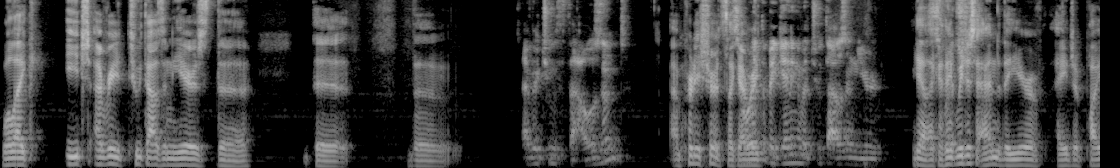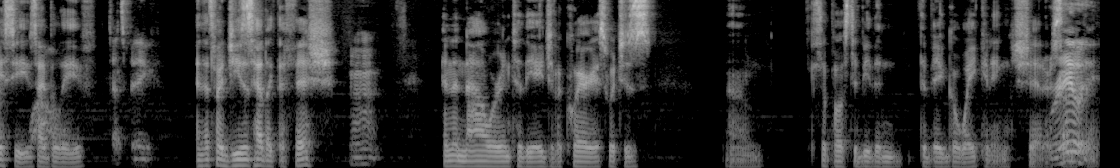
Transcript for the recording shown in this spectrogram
Well, like each every two thousand years, the the the Every two thousand. I'm pretty sure it's like so we're at the beginning of a two thousand year. yeah, like I think we just ended the year of age of Pisces, I believe, That's big. and that's why Jesus had like the fish, hmm and then now we're into the age of Aquarius, which is um, supposed to be the the big awakening shit or something. Really? something.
